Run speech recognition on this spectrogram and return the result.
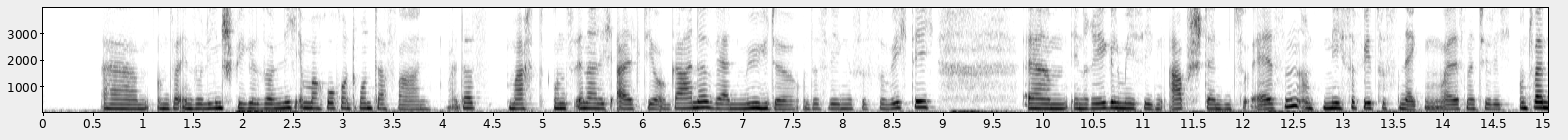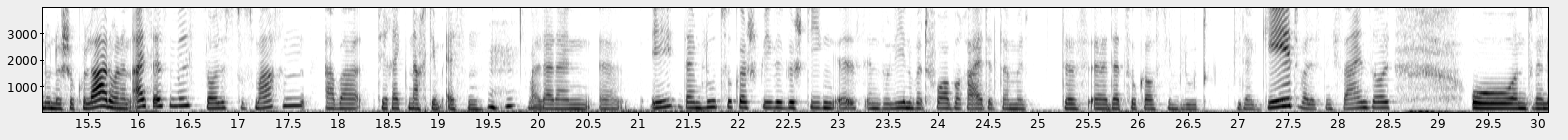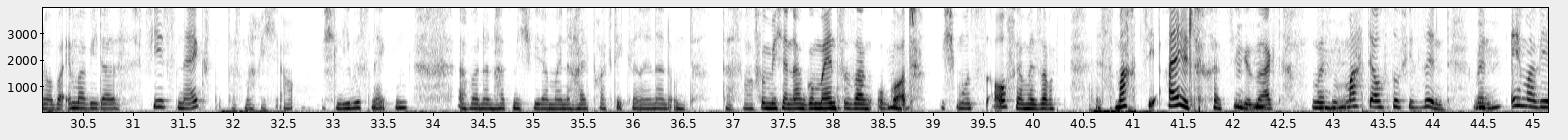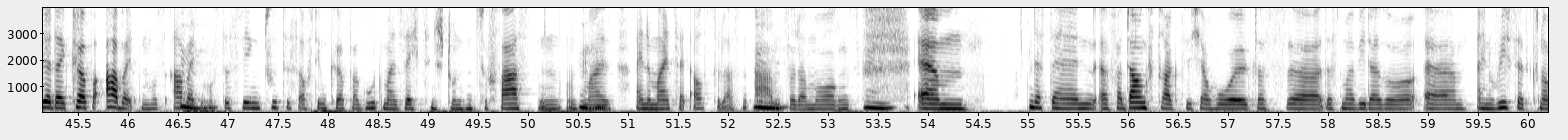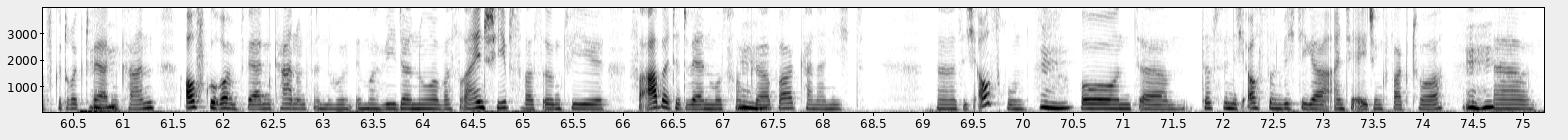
Ähm, unser Insulinspiegel soll nicht immer hoch und runter fahren, weil das macht uns innerlich alt. Die Organe werden müde und deswegen ist es so wichtig, ähm, in regelmäßigen Abständen zu essen und nicht so viel zu snacken, weil es natürlich. Und wenn du eine Schokolade oder ein Eis essen willst, solltest du es machen, aber direkt nach dem Essen, mhm. weil da dein äh, eh dein Blutzuckerspiegel gestiegen ist. Insulin wird vorbereitet, damit das, äh, der Zucker aus dem Blut wieder geht, weil es nicht sein soll. Und wenn du aber immer wieder viel snackst, das mache ich auch. Ich liebe Snacken, aber dann hat mich wieder meine Heilpraktikerin erinnert und das war für mich ein Argument zu sagen, oh mhm. Gott, ich muss aufhören, weil sie sagt, es macht sie alt, hat sie mhm. gesagt. Und es mhm. macht ja auch so viel Sinn, wenn mhm. immer wieder dein Körper arbeiten muss, arbeiten muss. Deswegen tut es auch dem Körper gut, mal 16 Stunden zu fasten und mal eine Mahlzeit auszulassen, abends oder morgens. Ähm, dass dein äh, Verdauungstrakt sich erholt, dass, äh, dass mal wieder so äh, ein Reset-Knopf gedrückt mhm. werden kann, aufgeräumt werden kann. Und wenn du immer wieder nur was reinschiebst, was irgendwie verarbeitet werden muss vom mhm. Körper, kann er nicht sich ausruhen. Mhm. Und ähm, das finde ich auch so ein wichtiger Anti-Aging-Faktor mhm.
